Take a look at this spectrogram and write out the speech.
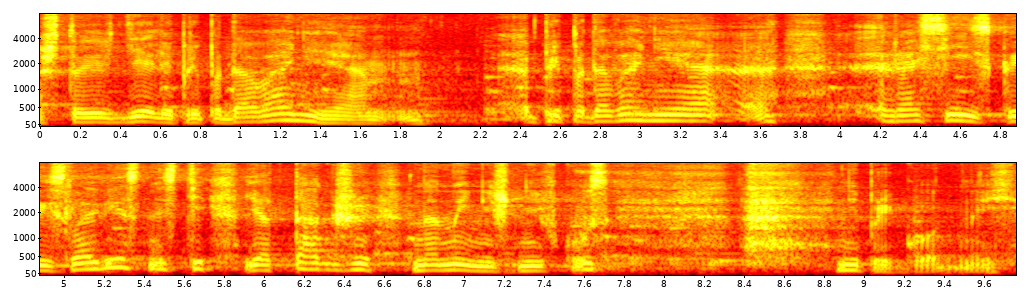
что и в деле преподавания, преподавания российской словесности я также на нынешний вкус непригодный.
